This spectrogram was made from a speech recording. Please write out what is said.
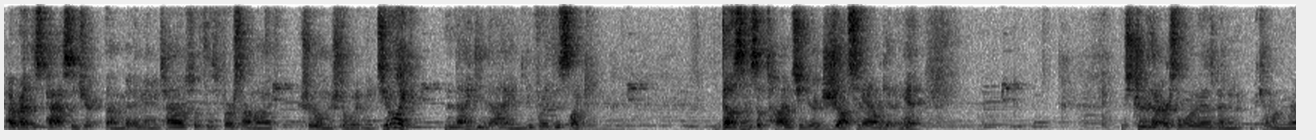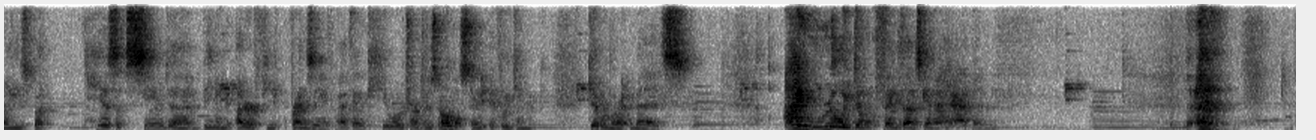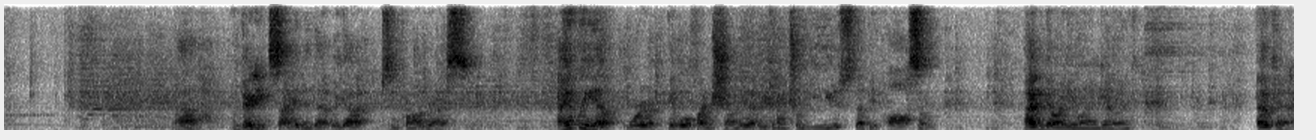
I've read this passage uh, many, many times, but this is the first time I've truly understood what it means. You're like 99. You've read this like dozens of times and you're just now getting it. It's true that Ursaluna has been become enraged, but he doesn't seem to be in an utter frenzy. I think he will return to his normal state if we can give him the right meds. I really don't think that's going to happen. ah, I'm very excited that we got some progress. I hope we uh, were able to find a shiny that we can actually use. That'd be awesome. I have no idea where I'm going. Okay.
